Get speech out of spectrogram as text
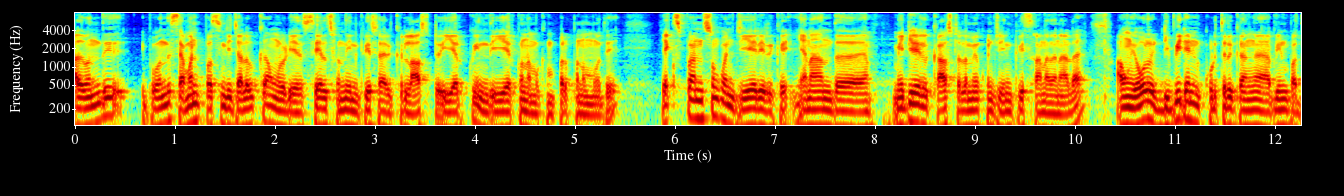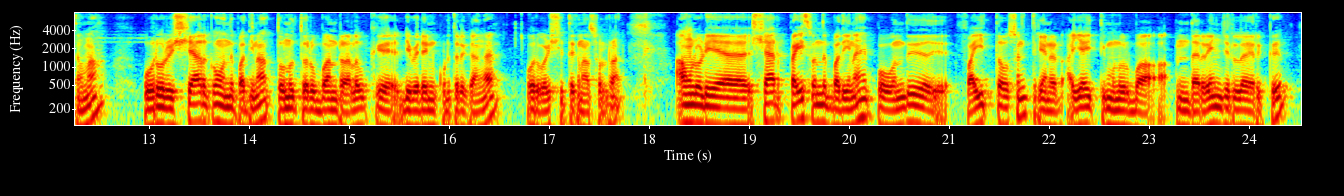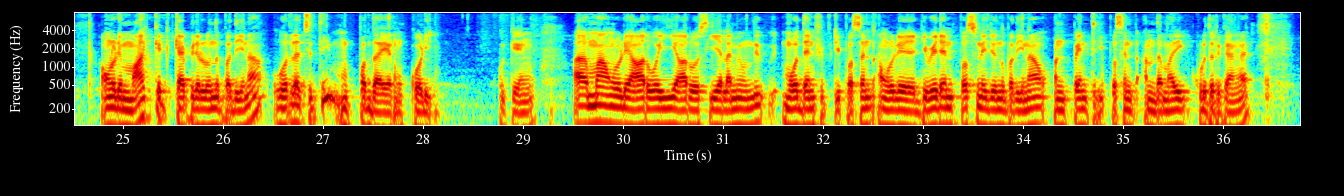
அது வந்து இப்போ வந்து செவன் பர்சன்டேஜ் அளவுக்கு அவங்களுடைய சேல்ஸ் வந்து இன்க்ரீஸ் ஆகிருக்கு லாஸ்ட் இயர்க்கும் இந்த இயர்க்கும் நம்ம கம்பேர் பண்ணும்போது எக்ஸ்பென்ஸும் கொஞ்சம் ஏறி இருக்குது ஏன்னா அந்த மெட்டீரியல் காஸ்ட் எல்லாமே கொஞ்சம் இன்க்ரீஸ் ஆனதுனால அவங்க எவ்வளோ டிவிடெண்ட் கொடுத்துருக்காங்க அப்படின்னு பார்த்தோம்னா ஒரு ஒரு ஷேருக்கும் வந்து பார்த்திங்கன்னா தொண்ணூத்தொரு ரூபான்ற அளவுக்கு டிவிடெண்ட் கொடுத்துருக்காங்க. ஒரு வருஷத்துக்கு நான் சொல்கிறேன் அவங்களுடைய ஷேர் ப்ரைஸ் வந்து பார்த்திங்கன்னா இப்போ வந்து ஃபைவ் தௌசண்ட் த்ரீ ஹண்ட்ரட் ஐயாயிரத்தி முந்நூறுபா அந்த ரேஞ்சில் இருக்குது அவங்களுடைய மார்க்கெட் கேபிட்டல் வந்து பார்த்திங்கன்னா ஒரு லட்சத்தி முப்பதாயிரம் கோடி. ஓகேங்க அதுமா அவங்களுடைய ஆர்ஒஇ ஆர்ஓசி எல்லாமே வந்து மோர் தென் ஃபிஃப்டி பர்சன்ட் அவங்களுடைய டிவிடெண்ட் பர்சன்டேஜ் வந்து பார்த்திங்கன்னா ஒன் பாயிண்ட் த்ரீ பர்சன்ட் அந்த மாதிரி கொடுத்துருக்காங்க.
